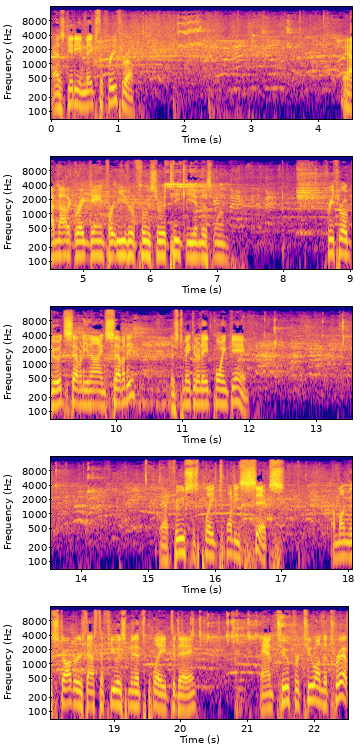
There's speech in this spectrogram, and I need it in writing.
as Gideon makes the free throw. Yeah, not a great game for either Foose or Atiki in this one. Free throw good, 79 70. Just to make it an eight point game. Yeah, Foose has played 26. Among the starters, that's the fewest minutes played today. And two for two on the trip.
